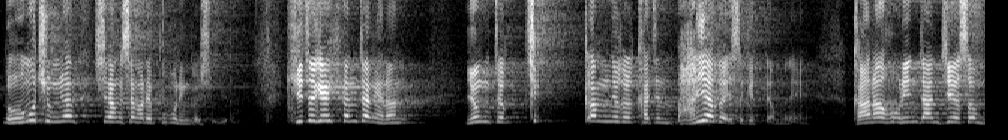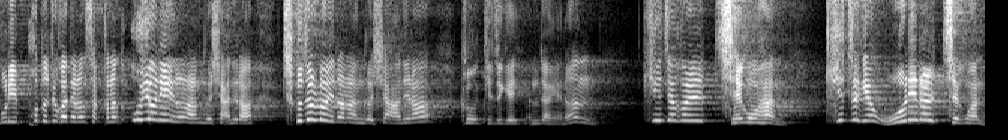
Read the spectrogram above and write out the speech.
너무 중요한 신앙생활의 부분인 것입니다. 기적의 현장에는 영적 직감력을 가진 마리아가 있었기 때문에 가나 혼인잔치에서 물이 포도주가 되는 사건은 우연히 일어난 것이 아니라 저절로 일어난 것이 아니라 그 기적의 현장에는 기적을 제공한 기적의 원인을 제공한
